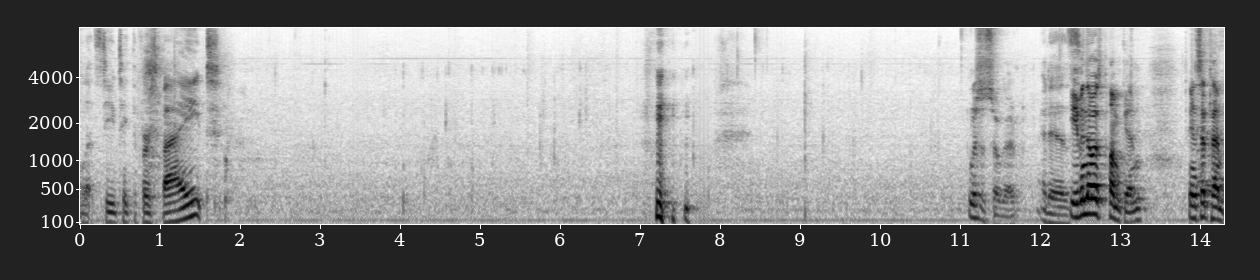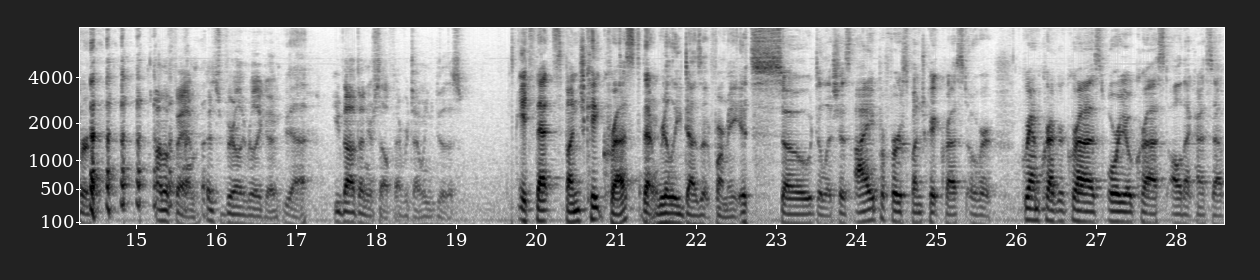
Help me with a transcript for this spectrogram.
Let Steve take the first bite. this is so good. It is. Even though it's pumpkin in September, I'm a fan. It's really, really good. yeah. You've outdone yourself every time when you do this. It's that sponge cake crust that really does it for me. It's so delicious. I prefer sponge cake crust over graham cracker crust, Oreo crust, all that kind of stuff.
